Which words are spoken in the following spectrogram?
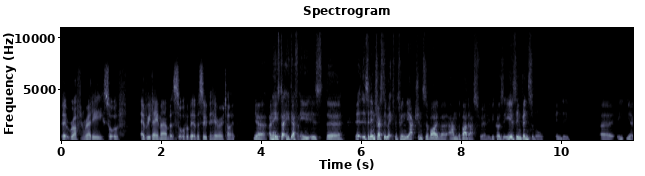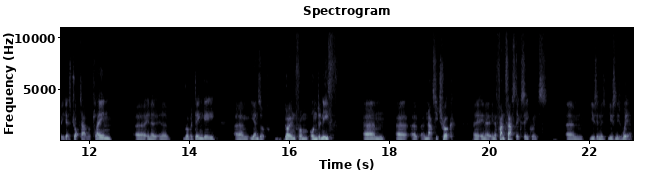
bit rough and ready, sort of everyday man, but sort of a bit of a superhero type. Yeah, and he's he definitely is the. It's an interesting mix between the action survivor and the badass, really, because he is invincible. Indy, uh, he, you know, he gets dropped out of a plane uh, in a in a rubber dinghy. Um, he ends up going from underneath um, a, a, a Nazi truck uh, in a in a fantastic sequence um, using his using his whip,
